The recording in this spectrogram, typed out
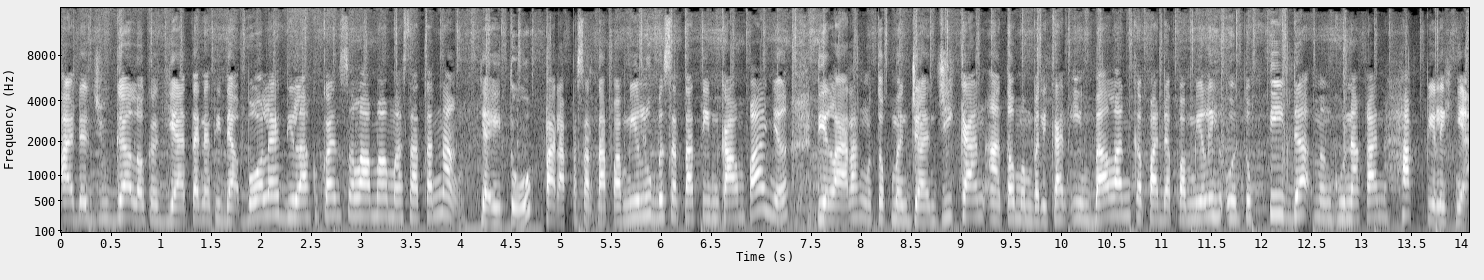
ada juga loh kegiatan yang tidak boleh dilakukan selama masa tenang, yaitu para peserta pemilu beserta tim kampanye dilarang untuk menjanjikan atau memberikan imbalan kepada pemilih untuk tidak menggunakan hak pilihnya.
